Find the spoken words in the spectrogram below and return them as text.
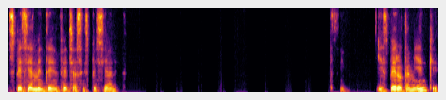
especialmente en fechas especiales. Sí. Y espero también que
